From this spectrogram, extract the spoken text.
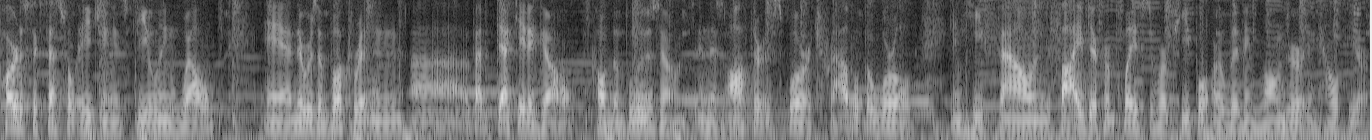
Part of successful aging is feeling well and there was a book written uh, about a decade ago called The Blue Zones. And this author explorer traveled the world and he found five different places where people are living longer and healthier.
